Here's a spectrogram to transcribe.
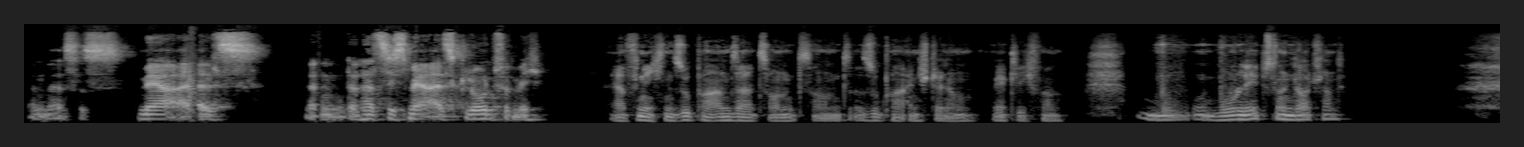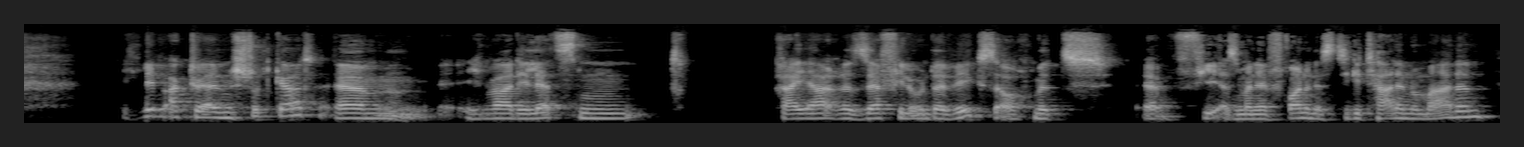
dann ist es mehr als, dann, dann hat es sich mehr als gelohnt für mich. Ja, finde ich ein super Ansatz und, und super Einstellung, wirklich wahr. Wo, wo lebst du in Deutschland? Ich lebe aktuell in Stuttgart. Ähm, ich war die letzten drei Jahre sehr viel unterwegs, auch mit äh, viel, also meine Freundin ist digitale Nomadin,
